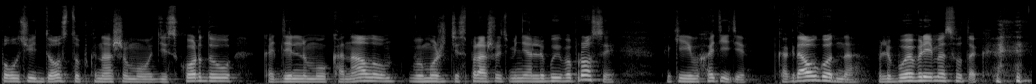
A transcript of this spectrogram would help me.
получить доступ к нашему Дискорду, к отдельному каналу. Вы можете спрашивать меня любые вопросы, какие вы хотите, когда угодно, в любое время суток.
